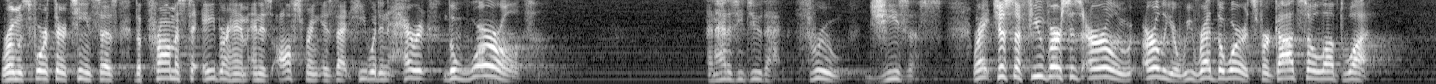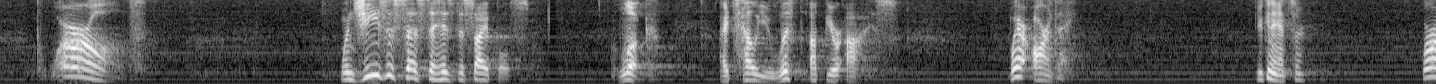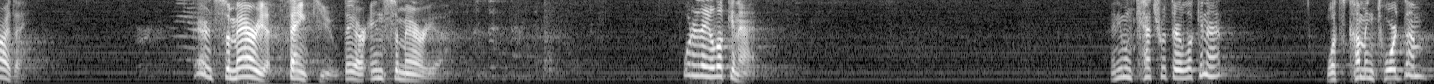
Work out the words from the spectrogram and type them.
Romans 4:13 says the promise to Abraham and his offspring is that he would inherit the world. And how does he do that? Through Jesus. Right? Just a few verses earlier we read the words, for God so loved what? The world when Jesus says to his disciples, Look, I tell you, lift up your eyes, where are they? You can answer. Where are they? They're in Samaria. Thank you. They are in Samaria. What are they looking at? Anyone catch what they're looking at? What's coming toward them?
